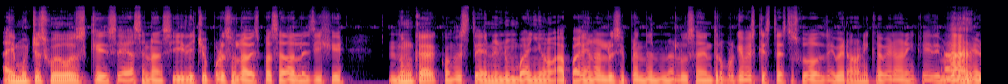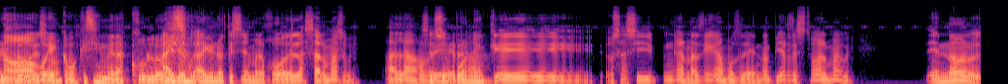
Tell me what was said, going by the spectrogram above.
Hay muchos juegos que se hacen así. De hecho, por eso la vez pasada les dije, nunca cuando estén en un baño apaguen la luz y prendan una luz adentro, porque ves que está estos juegos de Verónica, Verónica y de Ah, Mary y todo no, güey, como que sí me da culo. Hay, eso. ot- hay uno que se llama el juego de las almas, güey. A la Se verga. supone que, o sea, si ganas, digámosle, no pierdes tu alma, güey. Eh, no,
